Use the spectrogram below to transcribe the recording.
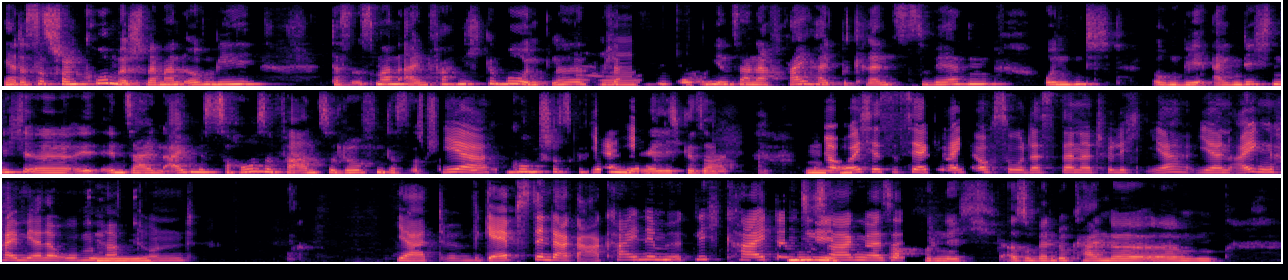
ja, das ist schon komisch, wenn man irgendwie, das ist man einfach nicht gewohnt, ne? Mhm. Irgendwie in seiner Freiheit begrenzt zu werden und irgendwie eigentlich nicht äh, in sein eigenes Zuhause fahren zu dürfen. Das ist schon ja. ein komisches Gefühl, Ja, ehrlich gesagt. Bei Mhm. euch ist es ja gleich auch so, dass dann natürlich, ja, ihr ein Eigenheim ja da oben habt Mhm. und ja, gäbe es denn da gar keine Möglichkeit, dann zu Nee, sagen, also nicht. Also wenn du keine, ähm,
